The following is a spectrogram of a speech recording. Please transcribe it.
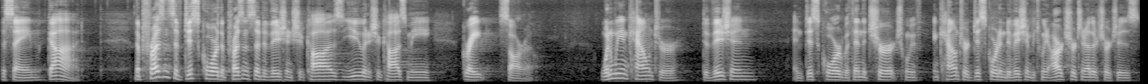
the same God. The presence of discord, the presence of division should cause you and it should cause me great sorrow. When we encounter division and discord within the church, when we've encountered discord and division between our church and other churches,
